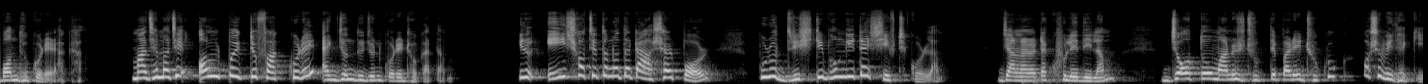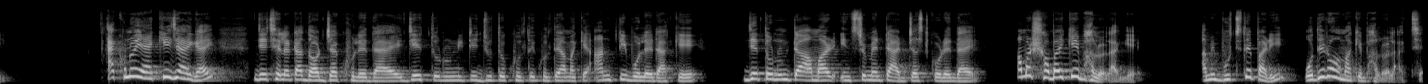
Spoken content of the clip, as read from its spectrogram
বন্ধ করে রাখা। মাঝে মাঝে অল্প একটু ফাঁক করে একজন দুজন করে ঢোকাতাম। কিন্তু এই সচেতনতাটা আসার পর পুরো দৃষ্টিভঙ্গিটাই শিফট করলাম। জানালাটা খুলে দিলাম। যত মানুষ ঢুকতে পারে ঢুকুক, অসুবিধা কী? এখন ওই একই জায়গায় যে ছেলেটা দরজা খুলে দেয়, যে তরুণীটি জুতো খুলতে খুলতে আমাকে আন্টি বলে ডাকে, যে তরুণটা আমার ইনস্ট্রুমেন্টটা অ্যাডজাস্ট করে দেয়, আমার সবাইকেই ভালো লাগে। আমি বুঝতে পারি ওদেরও আমাকে ভালো লাগছে।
